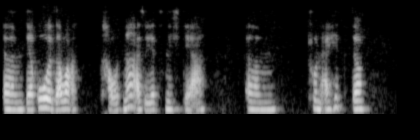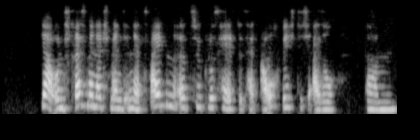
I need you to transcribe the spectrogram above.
ähm, der rohe Sauerkraut, ne? also jetzt nicht der ähm, schon erhitzte. Ja, und Stressmanagement in der zweiten äh, Zyklushälfte ist halt auch wichtig. Also ähm,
